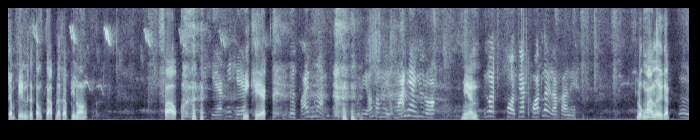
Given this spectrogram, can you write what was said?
จำเป็นก็ต้องกลับแหละครับ พี่น้องฝ้าวแขกนี่แขกมีแขกไปเมื่อวันนี้เอาสำนีหมานแห้งอยู่ดอกเมียนหรือว่าพอแจ็คพอตเลยล่ะค่ะนี่ลงมาเลยกับอืม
